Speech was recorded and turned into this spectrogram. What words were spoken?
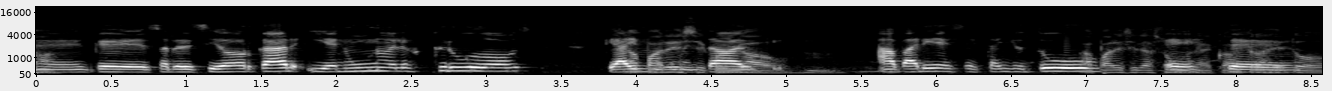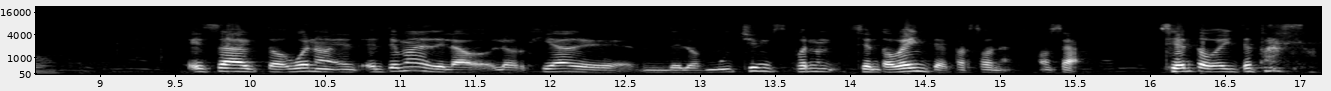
eh, que se decidió ahorcar y en uno de los crudos que hay Aparece un documental colgado. que mm. aparece, está en YouTube. Aparece la sombra este, atrás de todo. Exacto. Bueno, el, el tema de la, la orgía de, de los Muchins fueron 120 personas. O sea, 120 personas.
